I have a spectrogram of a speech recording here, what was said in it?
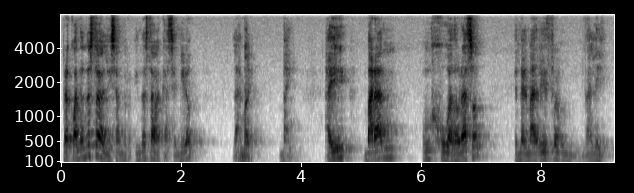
pero cuando no estaba Lisandro y no estaba Casemiro, la Bye. bye. Ahí Barán, un jugadorazo, en el Madrid fue una ley-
